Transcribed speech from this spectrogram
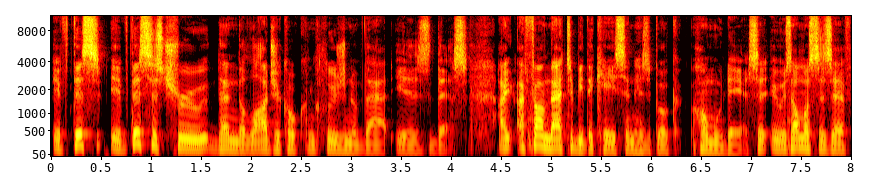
if this if this is true, then the logical conclusion of that is this. I, I found that to be the case in his book Homo Deus. It, it, was almost as if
